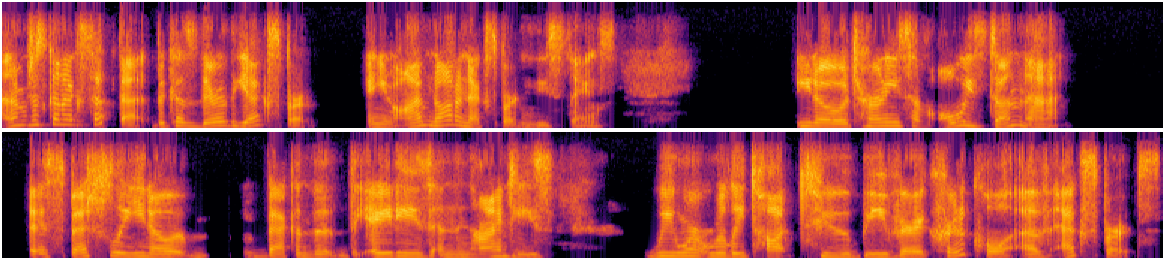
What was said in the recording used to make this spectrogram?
and I'm just going to accept that because they're the expert. And, you know, I'm not an expert in these things. You know, attorneys have always done that, especially, you know, back in the, the 80s and the 90s we weren't really taught to be very critical of experts.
